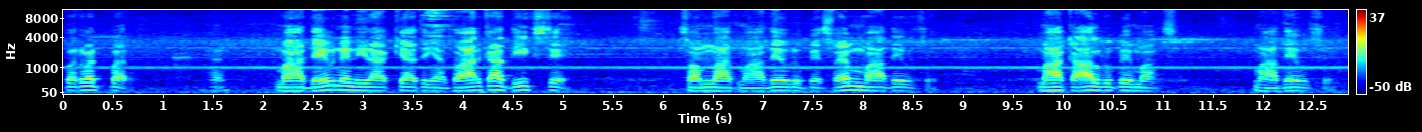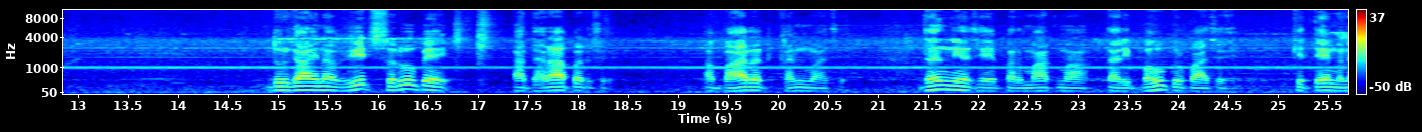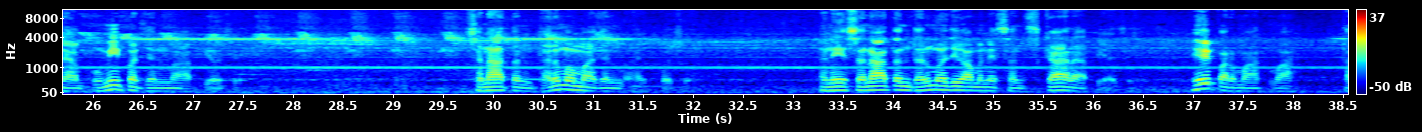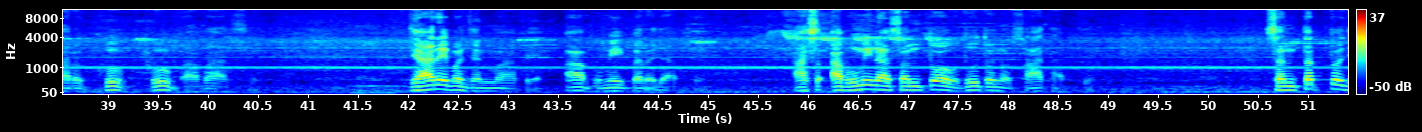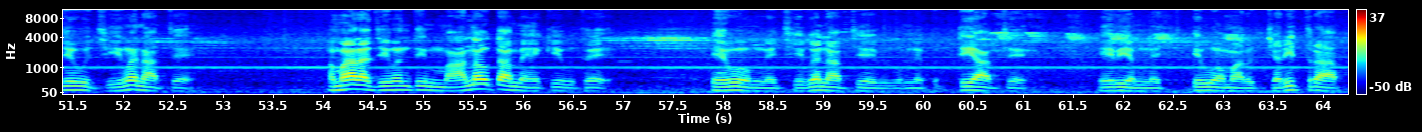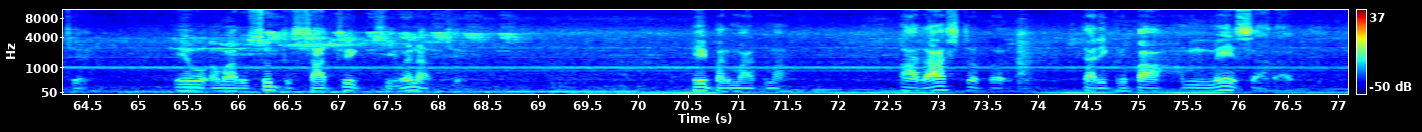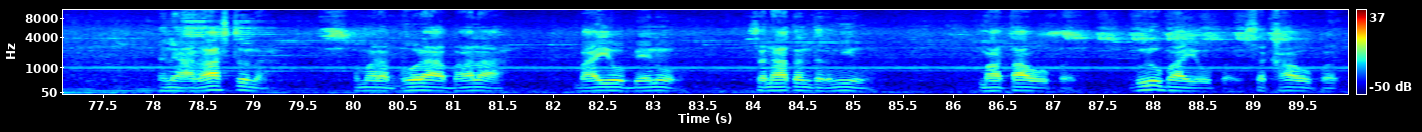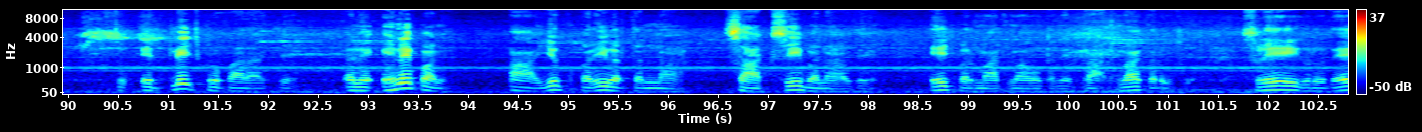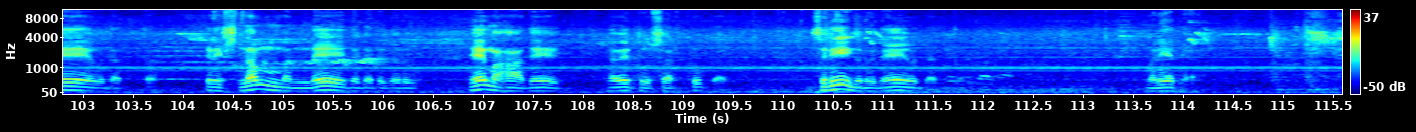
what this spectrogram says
પર્વત પર મહાદેવને નિરાખ્યા છે. અહીંયા દ્વારકાધીશ છે. સોમનાથ મહાદેવ રૂપે સ્વયં મહાદેવ છે. મહાકાલ રૂપે મહાદેવ છે. દુર્ગા એના વિવિધ સ્વરૂપે આ ધરા પર છે. આ ભારત ખંડમાં છે. ધન્ય છે પરમાત્મા તારી બહુ કૃપા છે કે તે મને આ ભૂમિ પર જન્મ આપ્યો છે. સનાતન ધર્મમાં જન્મ આપ્યો છે. અને સનાતન ધર્મ જેવા મને સંસ્કાર આપ્યા છે. હે પરમાત્મા, તારો ખૂબ ખૂબ આભાર છે. જ્યારે પણ જન્મ આપે, આ ભૂમિ પર જ આપશે આ ભૂમિના સંતો અવધૂતોનો સાથ આપશે સંતત્વ જેવું જીવન આપજે. અમારા જીવનથી માનવતા મહેકી ઉઠે. એવું અમને જીવન આપજે, એવી અમને બુદ્ધિ આપજે, એવી અમને, એવું અમારું ચરિત્ર આપજે, એવું અમારું શુદ્ધ સાત્વિક જીવન આપજે. હે પરમાત્મા, આ રાષ્ટ્ર પર તારી કૃપા હંમેશા રાખજે. અને આ રાષ્ટ્રના અમારા ભોળા, ભાલા, ભાઈઓ, બહેનો, સનાતન ધર્મીઓ, માતાઓ પર ગુરુભાઈઓ પર સખાઓ પર તું એટલી જ કૃપા રાખજે અને એને પણ આ યુગ પરિવર્તનના સાક્ષી બનાવજે. એ જ પરમાત્મા હું તને પ્રાર્થના કરું છું. શ્રી ગુરુદેવ દત્ત, કૃષ્ણમ વંદે જગદગુરુ. હે મહાદેવ, હવે તું સરખું કર. શ્રી ગુરુદેવ દત્ત મળીએ ત્યારે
